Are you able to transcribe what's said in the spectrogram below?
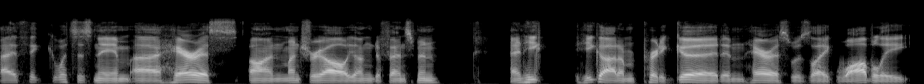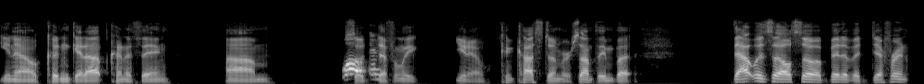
I think, what's his name? Uh, Harris on Montreal, young defenseman, and he he got him pretty good, and Harris was like wobbly, you know, couldn't get up kind of thing. Um, Well, so and- definitely, you know, concussed him or something. But that was also a bit of a different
